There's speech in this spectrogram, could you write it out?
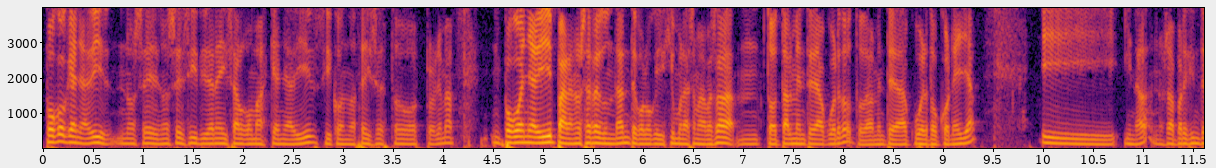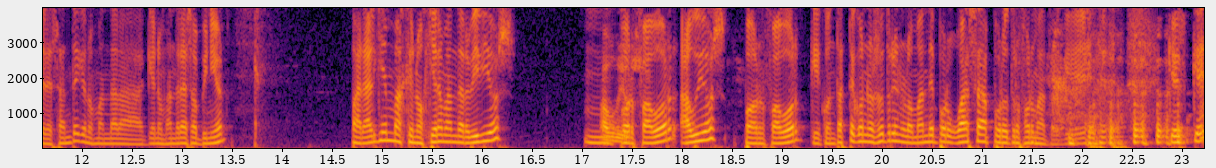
poco que añadir, no sé, no sé si tenéis algo más que añadir, si conocéis estos problemas. Un poco añadir para no ser redundante con lo que dijimos la semana pasada, mm, totalmente de acuerdo, totalmente de acuerdo con ella. Y, y nada, nos ha parecido interesante que nos mandara, que nos mandara esa opinión. Para alguien más que nos quiera mandar vídeos, mm, Audios. por favor, audios, por favor, que contacte con nosotros y nos lo mande por WhatsApp por otro formato. Que, que es que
